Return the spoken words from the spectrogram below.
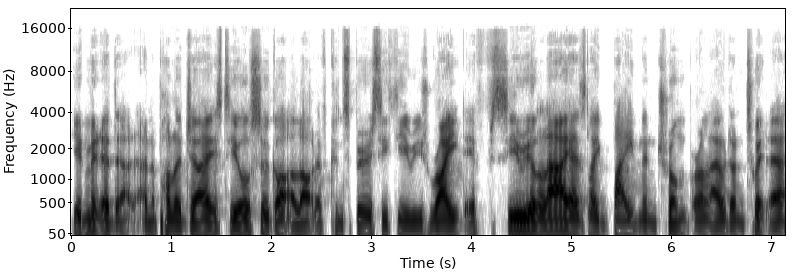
He admitted that and apologized. He also got a lot of conspiracy theories right. If serial liars like Biden and Trump are allowed on Twitter,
